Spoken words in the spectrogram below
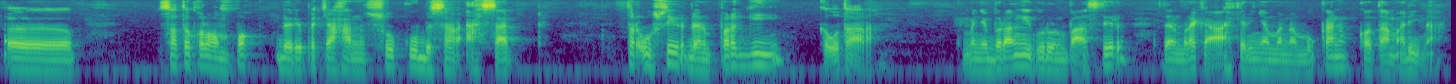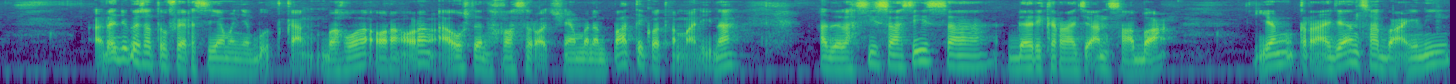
eh, satu kelompok dari pecahan suku besar Asad terusir dan pergi ke utara, menyeberangi gurun pasir dan mereka akhirnya menemukan kota Madinah. Ada juga satu versi yang menyebutkan bahwa orang-orang Aus dan Khosroj yang menempati kota Madinah adalah sisa-sisa dari kerajaan Sabah yang kerajaan Sabah ini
